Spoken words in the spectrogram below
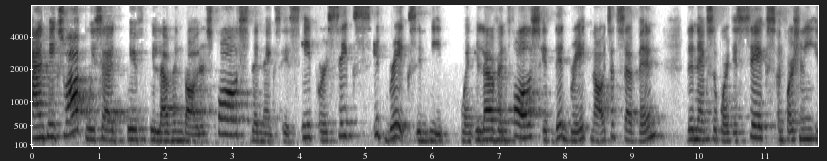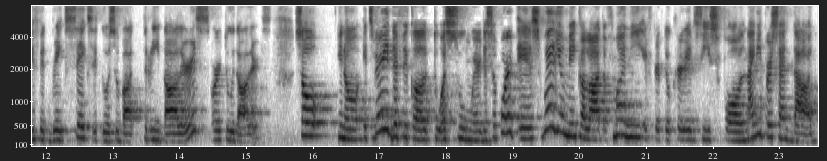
Pancake swap, we said if $11 falls, the next is 8 or 6. It breaks indeed. When 11 falls, it did break. Now it's at 7. The next support is six. Unfortunately, if it breaks six, it goes about $3 or $2. So, you know, it's very difficult to assume where the support is. Will you make a lot of money if cryptocurrencies fall 90% down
